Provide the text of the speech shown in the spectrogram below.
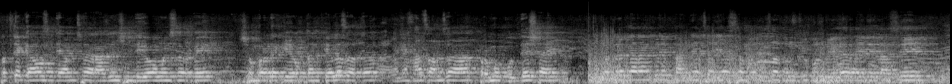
प्रत्येक गावासाठी आमच्या राजन शिंदे युवा मंचतर्फे शंभर टक्के योगदान केलं जातं आणि हाच आमचा प्रमुख उद्देश आहे. पत्रकारांकडे पाहण्याचा या समाजाचा दृष्टिकोन वेगळा राहिलेला असेल.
